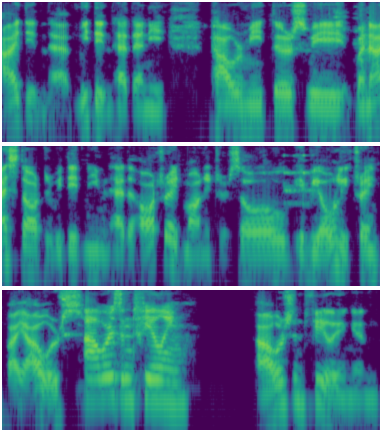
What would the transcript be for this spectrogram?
I didn't have. We didn't have any power meters. We, when I started, we didn't even have a heart rate monitor. So we only trained by hours. Hours and feeling. Hours and feeling, and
